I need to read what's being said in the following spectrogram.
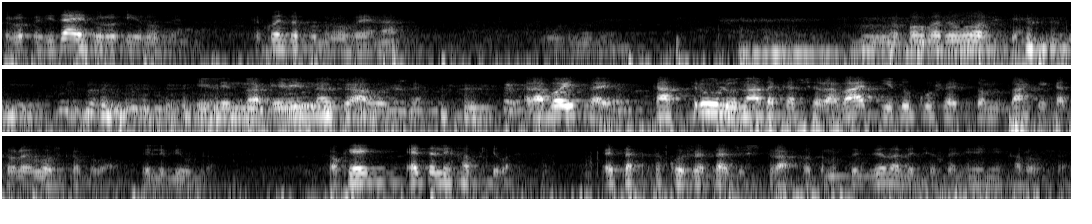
Ру- еда и, и Рувен. Какой закон Рувена? По поводу ложки. Или, но- или ножа лучше. Рабойцай, кастрюлю надо кашировать, еду кушать в том знаке, которая ложка была, или вилка. Окей? Это лихатхила. Это такой же, опять же, штраф, потому что сделали что-то не- нехорошее.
